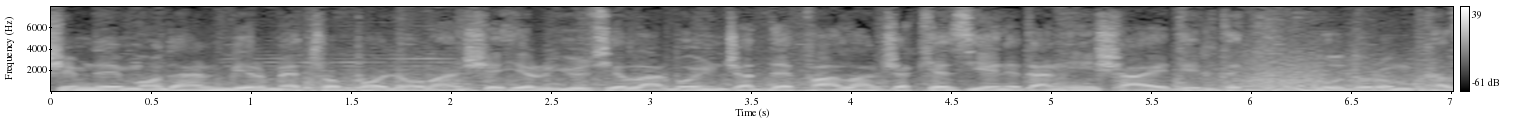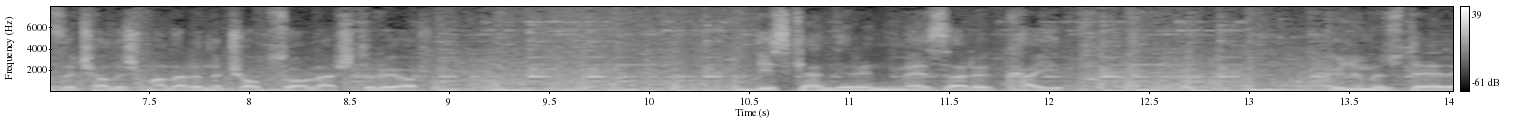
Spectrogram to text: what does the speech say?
Şimdi modern bir metropol olan şehir yüzyıllar boyunca defalarca kez yeniden inşa edildi. Bu durum kazı çalışmalarını çok zorlaştırıyor. İskender'in mezarı kayıp. Günümüzde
